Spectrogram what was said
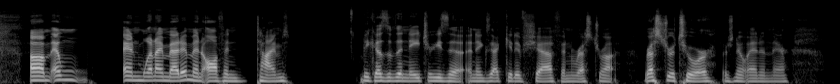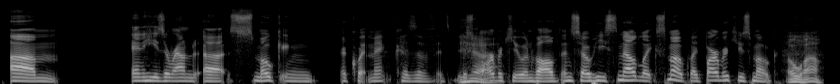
um, and and when I met him, and oftentimes because of the nature, he's a, an executive chef and restaurant restaurateur. There's no N in there. Um, and he's around uh smoking equipment because of it's, it's Yeah. barbecue involved, and so he smelled like smoke, like barbecue smoke. Oh, wow.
